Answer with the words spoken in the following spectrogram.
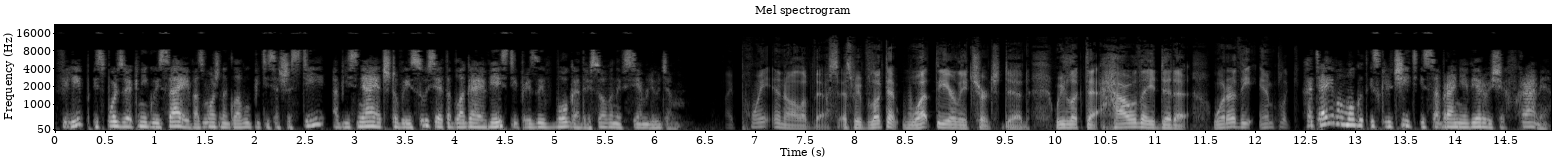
Филипп, используя книгу Исаии, возможно, главу 56, объясняет, что в Иисусе это благая весть и призыв Бога адресованы всем людям. Хотя его могут исключить из собрания верующих в храме,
